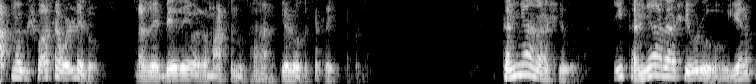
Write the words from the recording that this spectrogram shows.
ಆತ್ಮವಿಶ್ವಾಸ ಒಳ್ಳೆಯದು ಆದರೆ ಬೇರೆಯವರ ಮಾತನ್ನು ಸಹ ಕೇಳೋದಕ್ಕೆ ಪ್ರಯತ್ನ ಪಡಿ. ಕನ್ಯಾ ರಾಶಿಯವರು ಈ ಕನ್ಯಾ ರಾಶಿಯವರು ಏನಪ್ಪ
